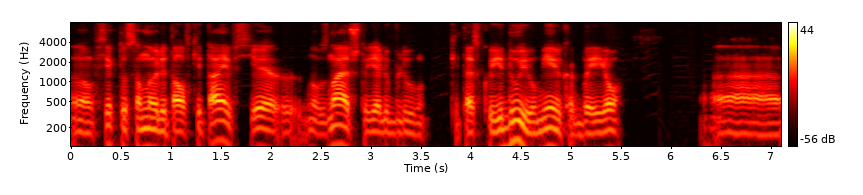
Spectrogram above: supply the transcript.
Э, все, кто со мной летал в Китай, все ну, знают, что я люблю китайскую еду и умею как бы ее э,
